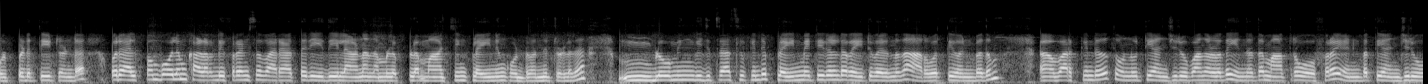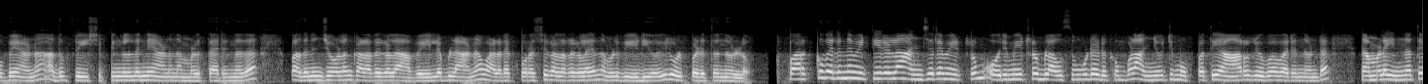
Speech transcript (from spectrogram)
ഉൾപ്പെടുത്തിയിട്ടുണ്ട്. ഒരല്പം പോലും കളർ ഡിഫറൻസ് വരാത്ത രീതിയിലാണ് നമ്മൾ മാച്ചിങ് പ്ലെയിനും കൊണ്ടുവന്നിട്ടുള്ളത്. ബ്ലൂമിംഗ് വിചിത്ര സിൽക്കിന്റെ പ്ലെയിൻ മെറ്റീരിയലിന്റെ റേറ്റ് വരുന്നത് അറുപത്തി ഒൻപതും വർക്കിന്റെത് തൊണ്ണൂറ്റി അഞ്ച് രൂപ എന്നുള്ളത് ഇന്നത്തെ മാത്രം ഓഫർ എൺപത്തി അഞ്ച് രൂപയാണ്. അത് ഫ്രീ ഷിപ്പിങ്ങിൽ തന്നെയാണ് നമ്മൾ തരുന്നത്. പതിനഞ്ചോളം കളറുകൾ അവൈലബിൾ ആണ്. വളരെ കുറച്ച് കളറുകളെ നമ്മൾ വീഡിയോയിൽ ഉൾപ്പെടുത്തുന്നുള്ളൂ. വർക്ക് വരുന്ന മെറ്റീരിയൽ അഞ്ചര മീറ്ററും ഒരു മീറ്റർ ബ്ലൗസും കൂടെ എടുക്കുമ്പോൾ അഞ്ഞൂറ്റി മുപ്പത്തി ആറ് രൂപ വരുന്നുണ്ട്. നമ്മൾ ഇന്നത്തെ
